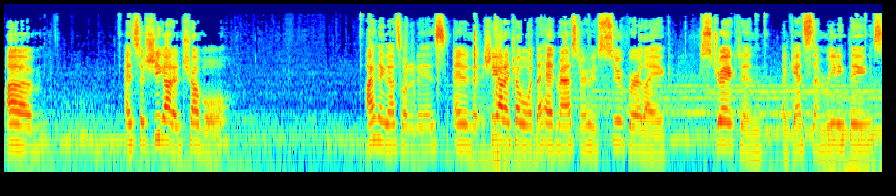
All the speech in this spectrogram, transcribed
Um, and so she got in trouble I think that's what it is. And she got in trouble with the headmaster who's super, like, strict and against them reading things.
